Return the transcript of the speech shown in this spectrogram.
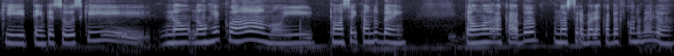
Que tem pessoas que não, não reclamam e estão aceitando bem. Então acaba, o nosso trabalho acaba ficando melhor.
